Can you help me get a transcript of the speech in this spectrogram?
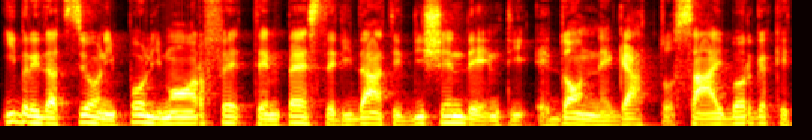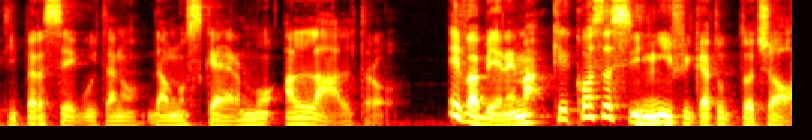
ibridazioni polimorfe, tempeste di dati discendenti e donne gatto cyborg che ti perseguitano da uno schermo all'altro. E va bene, ma che cosa significa tutto ciò?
